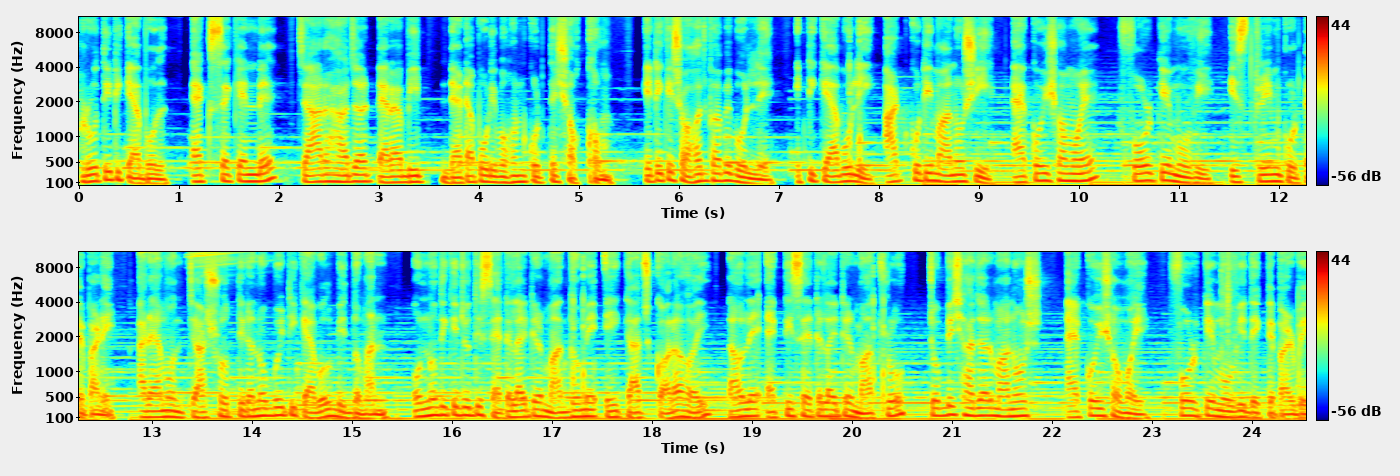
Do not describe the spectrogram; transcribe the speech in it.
প্রতিটি ক্যাবল এক সেকেন্ডে চার হাজার টেরাবিট ডেটা পরিবহন করতে সক্ষম। এটিকে সহজভাবে বললে, একটি ক্যাবলই আট কোটি মানুষই একই সময়ে ফোর কে মুভি স্ট্রিম করতে পারে, আর এমন চারশো তিরানব্বইটি ক্যাবল বিদ্যমান। অন্যদিকে যদি স্যাটেলাইটের মাধ্যমে এই কাজ করা হয়, তাহলে একটি স্যাটেলাইটের মাত্র চব্বিশ হাজার মানুষ একই সময়ে ফোর কে মুভি দেখতে পারবে।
